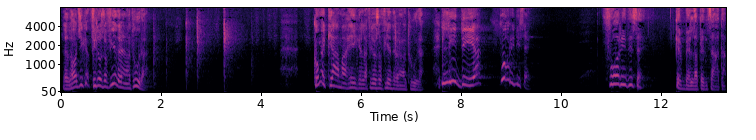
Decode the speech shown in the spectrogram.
la logica, filosofia della natura. Come chiama Hegel la filosofia della natura? L'idea fuori di sé. Fuori di sé. Che bella pensata.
